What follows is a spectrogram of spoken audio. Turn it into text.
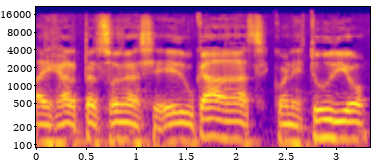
a dejar personas educadas, con estudio,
